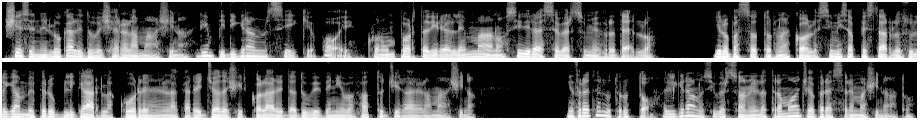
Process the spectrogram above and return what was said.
Scese nel locale dove c'era la macina, riempì di grano il secchio, poi, con un portadirelle in mano, si diresse verso mio fratello. Glielo passò attorno al collo e si mise a pestarlo sulle gambe per obbligarlo a correre nella carreggiata circolare da dove veniva fatto girare la macina. Mio fratello trottò e il grano si versò nella tramoggia per essere macinato.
